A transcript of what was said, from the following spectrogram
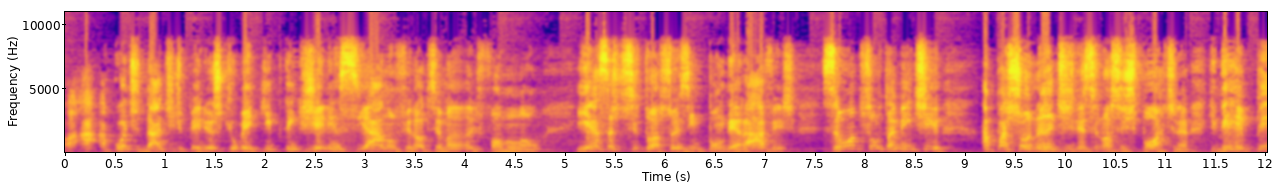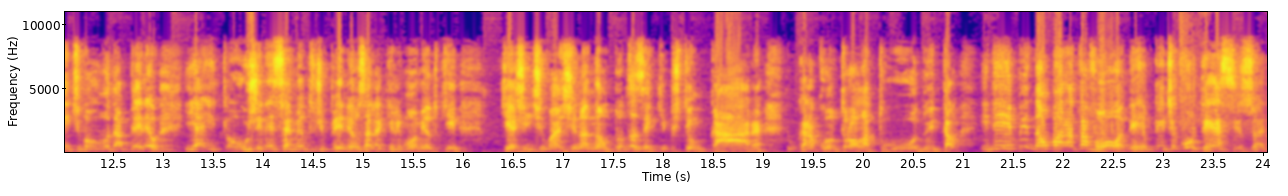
a, a, quantidade de pneus que uma equipe tem que gerenciar no final de semana de Fórmula 1. E essas situações imponderáveis são absolutamente apaixonantes desse nosso esporte, né? Que de repente vamos mudar pneu. E aí o gerenciamento de pneus ali naquele momento que que a gente imagina, não, todas as equipes têm um cara, o cara controla tudo e tal, e de repente não, barata voa, de repente acontece, isso é,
